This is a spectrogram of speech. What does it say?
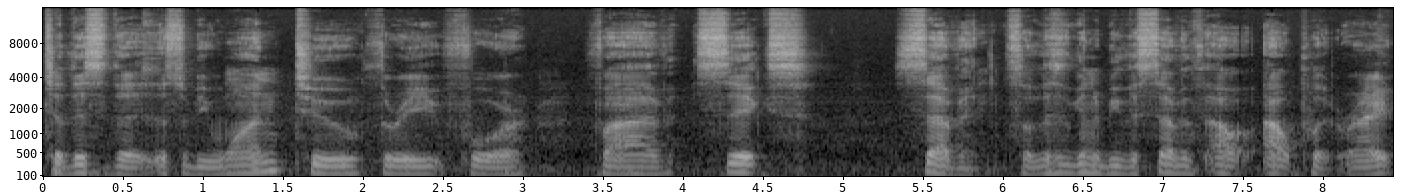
to this. The this would be one, two, three, four, five, six, seven. So this is going to be the seventh out, output, right?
